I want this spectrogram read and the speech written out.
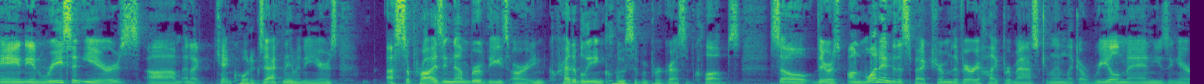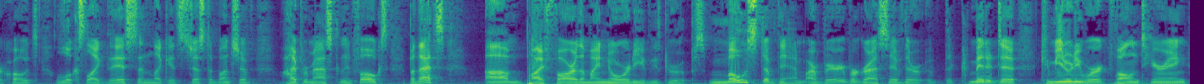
And in recent years, um, and I can't quote exactly how many years, a surprising number of these are incredibly inclusive and progressive clubs. So there's on one end of the spectrum, the very hyper masculine, like a real man using air quotes, looks like this, and like it's just a bunch of hyper masculine folks. But that's um, by far the minority of these groups. Most of them are very progressive. They're they're committed to community work, volunteering,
